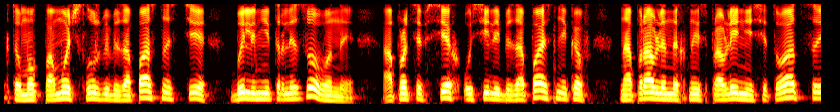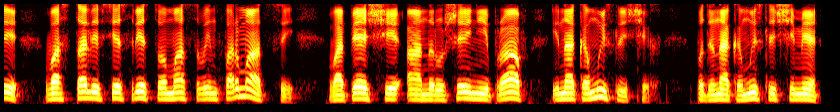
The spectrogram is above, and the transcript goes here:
кто мог помочь службе безопасности, были нейтрализованы, а против всех усилий безопасников, направленных на исправление ситуации, восстали все средства массовой информации, вопящие о нарушении прав инакомыслящих. Под инакомыслящими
